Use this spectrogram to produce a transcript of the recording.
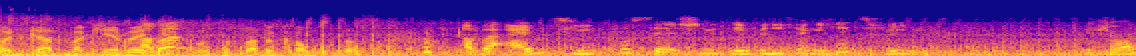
Ich wollte gerade markieren, weil ich Aber- wann du kommst. Das. Aber ein Field Possession, mit dem bin ich eigentlich jetzt zufrieden. Ich auch.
